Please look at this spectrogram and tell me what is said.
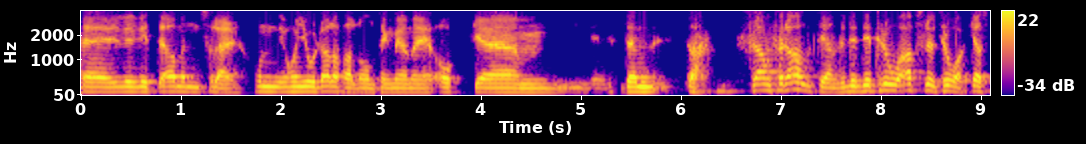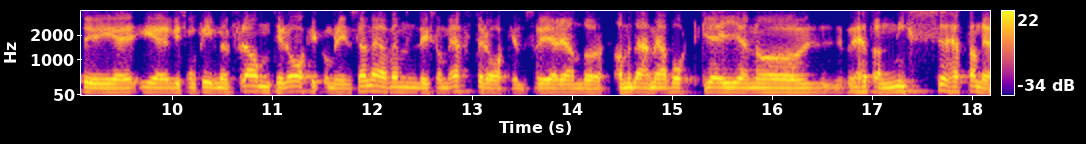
Eh, lite, ja men sådär. Hon, hon gjorde i alla fall någonting med mig. Och eh, den, ja, framförallt egentligen, det, det trå, absolut tråkigaste är, är liksom filmen fram till Rakel kommer in. Sen även liksom efter Rakel så är det ändå ja, men det här med abortgrejen och heter han? Nisse hette han det?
